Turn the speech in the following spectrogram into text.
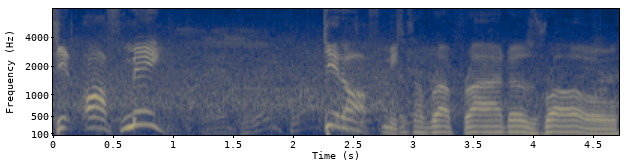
Get off me! Get off me! It's a Rough Riders roll.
